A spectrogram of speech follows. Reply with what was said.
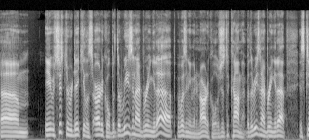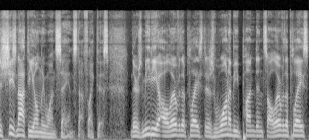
um, it was just a ridiculous article. But the reason I bring it up, it wasn't even an article, it was just a comment. But the reason I bring it up is because she's not the only one saying stuff like this. There's media all over the place, there's wannabe pundits all over the place.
